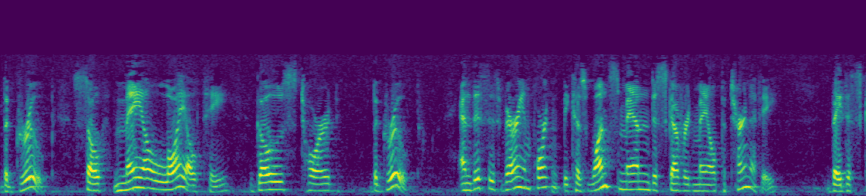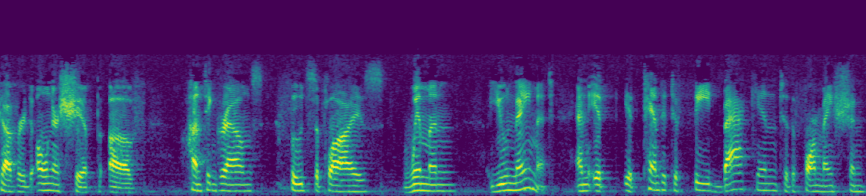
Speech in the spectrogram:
the group. So male loyalty goes toward the group. And this is very important because once men discovered male paternity, they discovered ownership of hunting grounds, food supplies, women, you name it. And it, it tended to feed back into the formation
